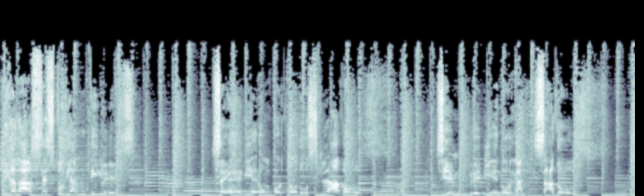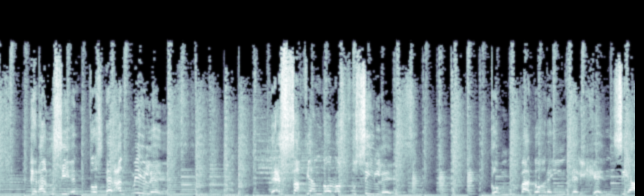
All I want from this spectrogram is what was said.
Brigadas estudiantiles se vieron por todos lados, siempre bien organizados. Eran cientos, eran miles desafiando los fusiles con valor e inteligencia,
